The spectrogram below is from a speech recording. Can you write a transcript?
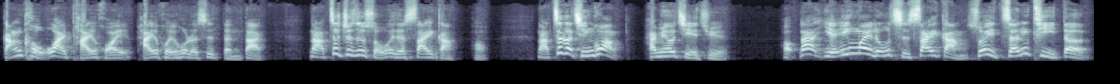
港口外徘徊、徘徊或者是等待。那这就是所谓的塞港。好，那这个情况还没有解决。好，那也因为如此塞港，所以整体的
